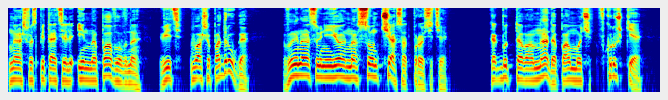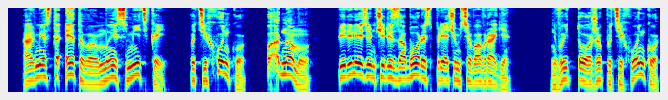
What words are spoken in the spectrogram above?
Наш воспитатель Инна Павловна ведь ваша подруга. Вы нас у нее на сон час отпросите. Как будто вам надо помочь в кружке. А вместо этого мы с Митькой потихоньку, по одному, перелезем через забор и спрячемся во враге. Вы тоже потихоньку,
